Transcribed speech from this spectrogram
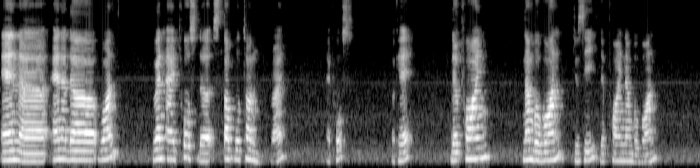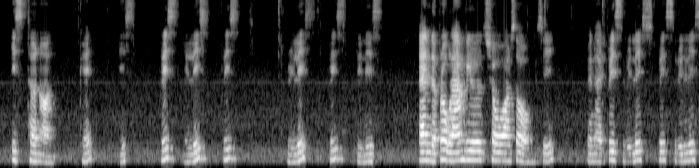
and uh, another one. When I push the stop button right? I push okay the point number one you see the point number one is turn on okay? Is please release please release please release. And the program will show also you see when I press release press release.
